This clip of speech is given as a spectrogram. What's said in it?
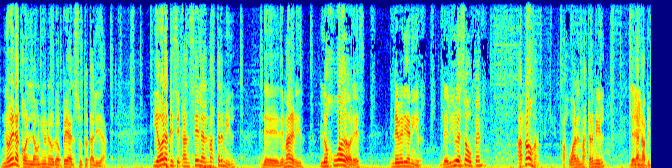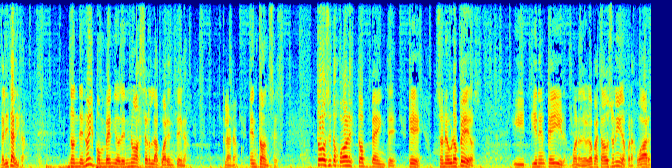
no era con la Unión Europea en su totalidad. Y ahora que se cancela el Master 1000 de, de Madrid, los jugadores deberían ir del US Open a Roma a jugar el Master 1000 de la capital itálica, donde no hay convenio de no hacer la cuarentena. Claro. Entonces, todos estos jugadores top 20 que son europeos y tienen que ir, bueno, de Europa a Estados Unidos para jugar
